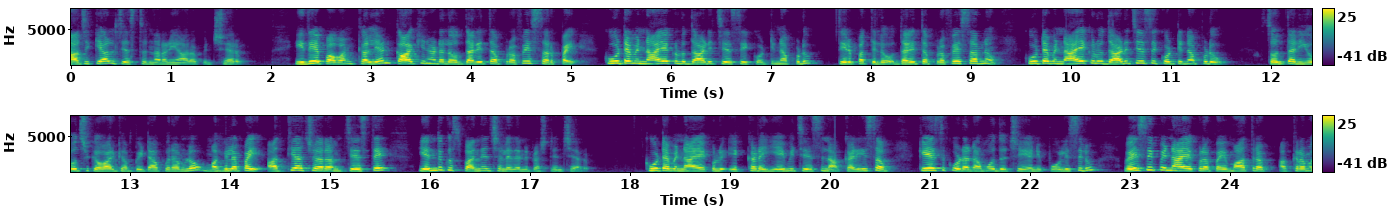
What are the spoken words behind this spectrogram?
రాజకీయాలు చేస్తున్నారని ఆరోపించారు. ఇదే పవన్ కళ్యాణ్ కాకినాడలో దళిత ప్రొఫెసర్పై కూటమి నాయకులు దాడి చేసి కొట్టినప్పుడు తిరుపతిలో దళిత ప్రొఫెసర్ను కూటమి నాయకులు దాడి చేసి కొట్టినప్పుడు సొంత నియోజకవర్గం పిఠాపురంలో మహిళపై అత్యాచారం చేస్తే ఎందుకు స్పందించలేదని ప్రశ్నించారు. కూటమి నాయకులు ఎక్కడ ఏమి చేసినా కనీసం కేసు కూడా నమోదు చేయని పోలీసులు వైసీపీ నాయకులపై మాత్రం అక్రమ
